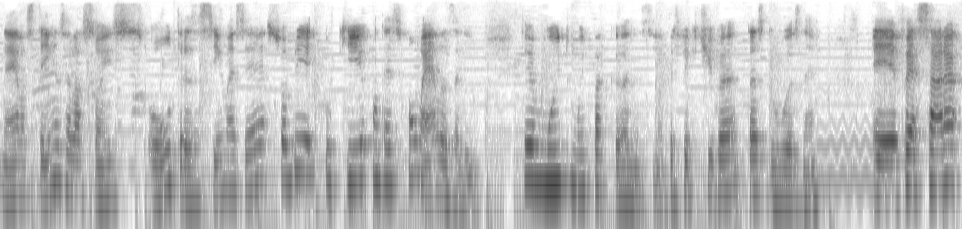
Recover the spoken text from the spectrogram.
né? Elas têm as relações outras, assim, mas é sobre o que acontece com elas ali. Então é muito, muito bacana, assim, a perspectiva das duas, né? É, foi a Sarah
